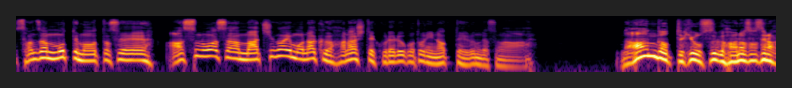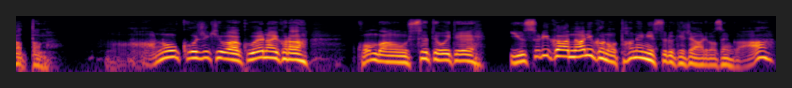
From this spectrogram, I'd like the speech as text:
散々持って回ったせい明日の朝間違いもなく話してくれることになっているんですが。なんだって今日すぐ話させなかったんだ。あの小じは食えないから今晩伏せておいてゆすりか何かの種にする気じゃありませんか。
